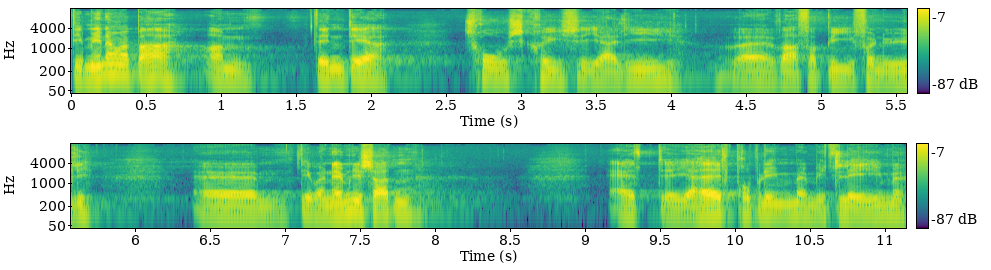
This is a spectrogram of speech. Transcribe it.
Det minder mig bare om den der troskrise, jeg lige øh, var forbi for nylig. Øh, det var nemlig sådan, at øh, jeg havde et problem med mit læme.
